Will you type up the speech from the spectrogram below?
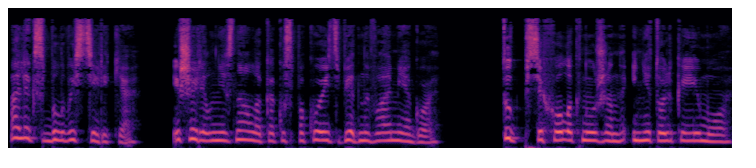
Алекс был в истерике, и Шерил не знала, как успокоить бедного Омегу. Тут психолог нужен, и не только ему.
